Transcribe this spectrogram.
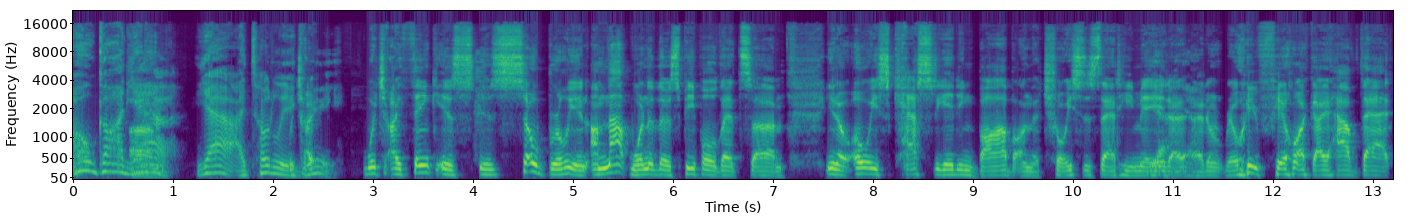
Oh God, yeah, um, yeah, I totally which agree. I, which I think is is so brilliant. I'm not one of those people that's um, you know always castigating Bob on the choices that he made. Yeah, I, yeah. I don't really feel like I have that.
